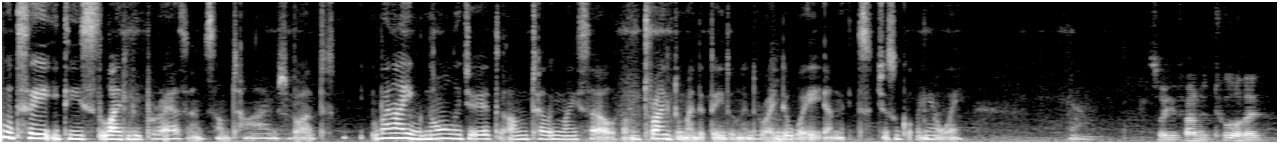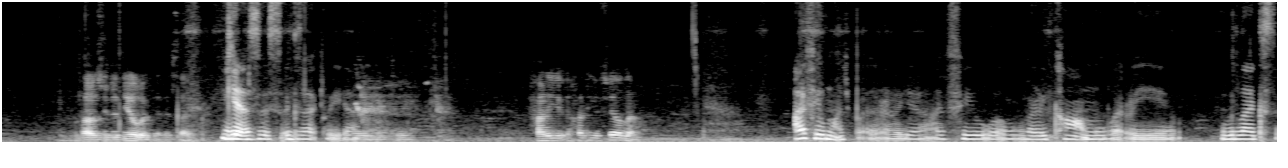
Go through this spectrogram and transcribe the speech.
would say it is slightly present sometimes, but when I acknowledge it, I'm telling myself, I'm trying to meditate on it right away and it's just going away. Yeah. So you found a tool that allows you to deal with it, is that? Yes, it's exactly, yeah. How do you, how do you feel now? I feel much better, yeah. I feel uh, very calm, very relaxed,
